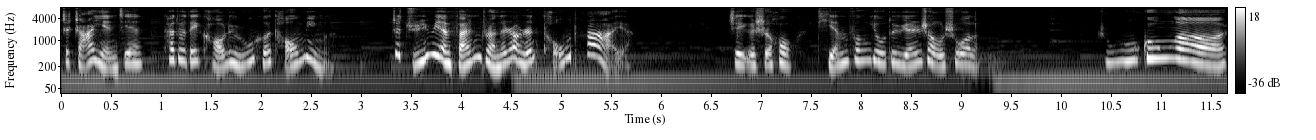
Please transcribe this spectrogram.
这眨眼间他就得考虑如何逃命了。这局面反转的让人头大呀。这个时候，田丰又对袁绍说了。主公啊，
